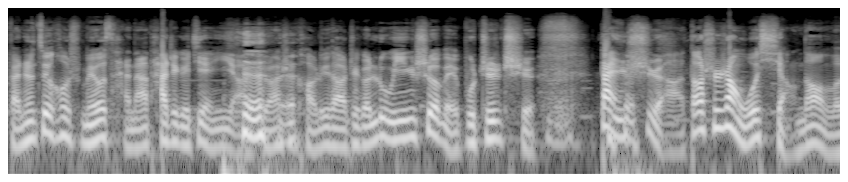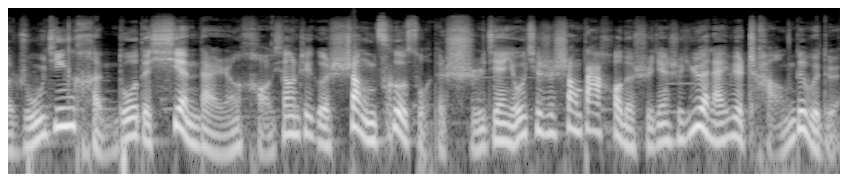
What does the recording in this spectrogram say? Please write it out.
反正最后是没有采纳他这个建议啊，主要是考虑到这个录音设备不支持。但是啊，倒是让我想到了，如今很多的现代人好像这个上厕所的时间，尤其是上大号的时间是越来越长，对不对？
